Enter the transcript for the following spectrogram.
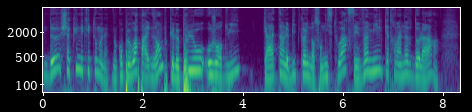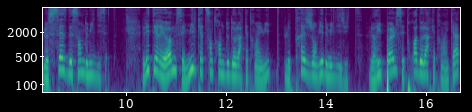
de chacune des crypto-monnaies. Donc on peut voir par exemple que le plus haut aujourd'hui qu'a atteint le Bitcoin dans son histoire, c'est 20 089 dollars le 16 décembre 2017. L'Ethereum, c'est 1432,88$ le 13 janvier 2018. Le Ripple, c'est 3,84$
